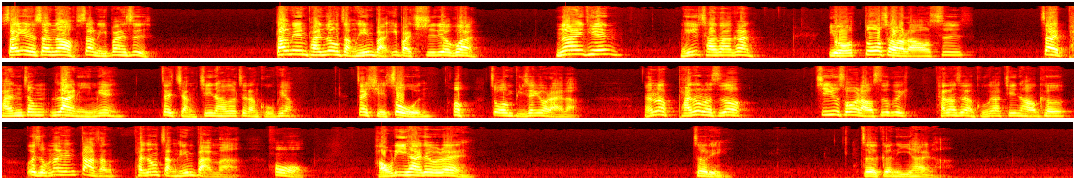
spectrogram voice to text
三月三号上礼拜四。当天盘中涨停板一百七十六块，那一天你去查查看，有多少老师在盘中赖里面在讲金豪科这档股票，在写作文哦，作文比赛又来了。难道盘中的时候，几乎所有老师会谈到这档股票金豪科？为什么那天大涨，盘中涨停板嘛？嚯，好厉害，对不对？这里，这个更厉害了。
